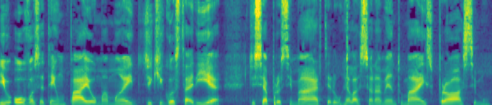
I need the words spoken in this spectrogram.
e, ou você tem um pai ou uma mãe de que gostaria de se aproximar, ter um relacionamento mais próximo,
